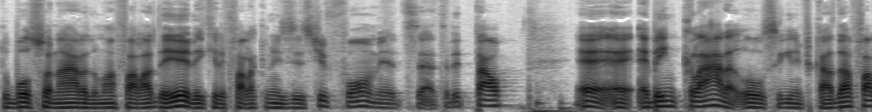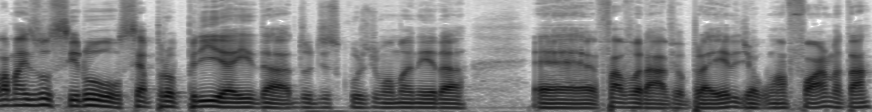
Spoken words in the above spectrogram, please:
do Bolsonaro numa fala dele, que ele fala que não existe fome, etc e tal. É, é, é bem clara o significado da fala, mas o Ciro se apropria aí da, do discurso de uma maneira é, favorável para ele de alguma forma, tá?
